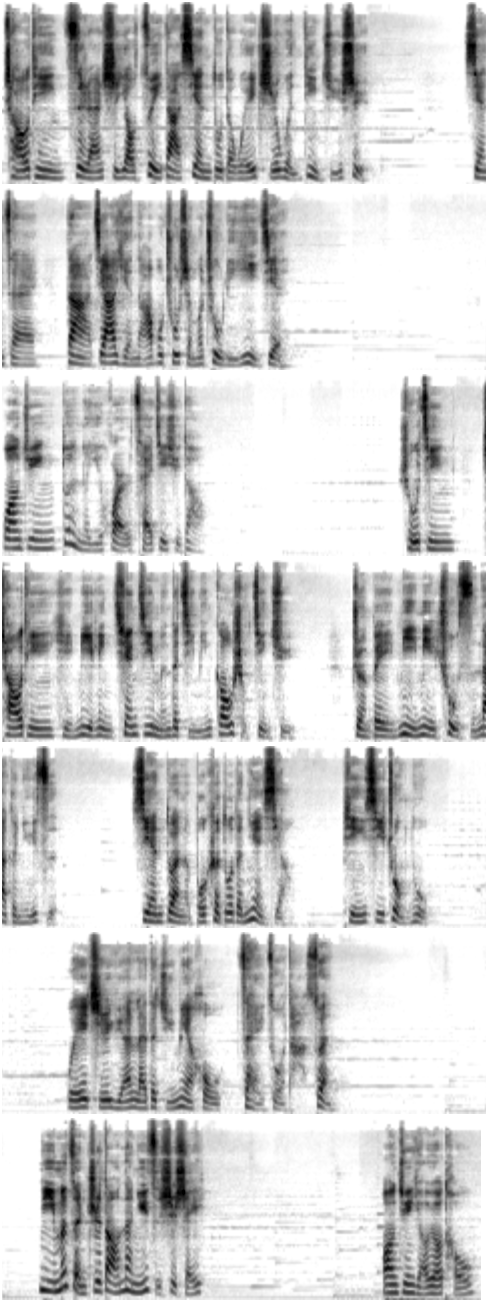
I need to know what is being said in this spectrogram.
朝廷自然是要最大限度的维持稳定局势。现在大家也拿不出什么处理意见。王军顿了一会儿，才继续道：“如今朝廷已密令千机门的几名高手进去，准备秘密处死那个女子，先断了伯克多的念想，平息众怒。”维持原来的局面后再做打算。你们怎知道那女子是谁？王军摇摇头。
